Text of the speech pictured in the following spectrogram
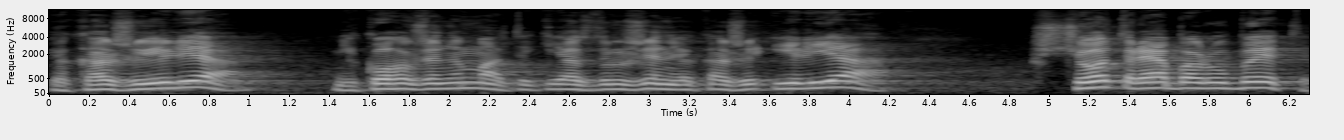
Я кажу, Ілля, нікого вже нема, так я з дружиною. Я кажу, Ілля, що треба робити?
